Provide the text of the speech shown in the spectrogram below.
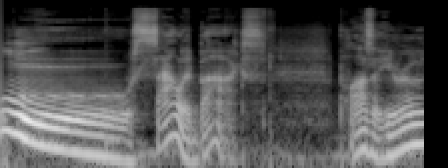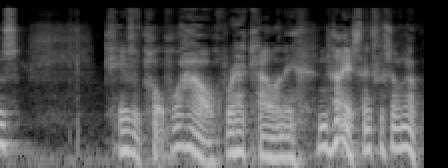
Ooh, solid box. Plaza Heroes. Caves of Cold. Wow, Rat Colony. Nice. Thanks for showing up.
